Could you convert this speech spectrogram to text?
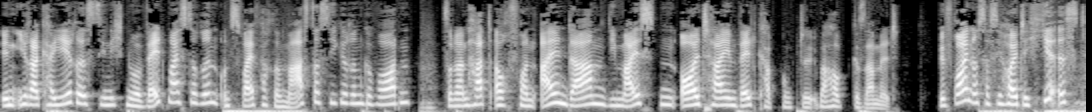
in ihrer Karriere ist sie nicht nur Weltmeisterin und zweifache Mastersiegerin geworden, sondern hat auch von allen Damen die meisten All-Time-Weltcup-Punkte überhaupt gesammelt. Wir freuen uns, dass sie heute hier ist.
